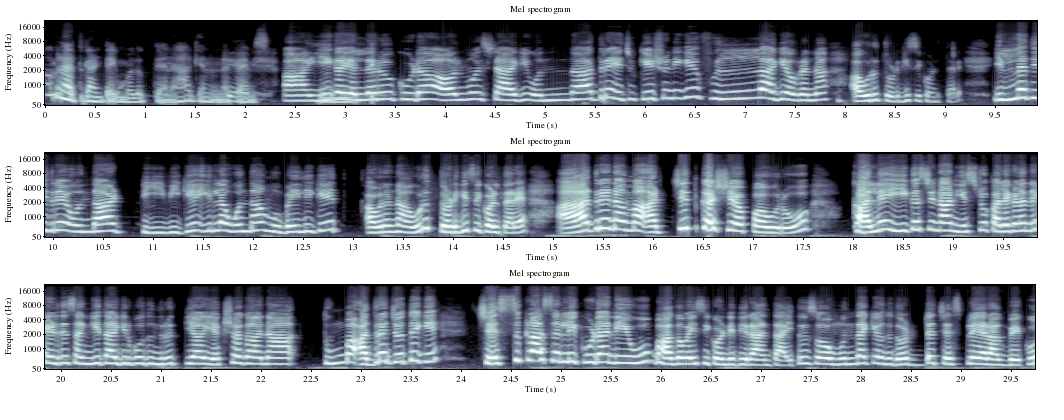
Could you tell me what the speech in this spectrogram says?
ಆಮೇಲೆ ಹತ್ತು ಗಂಟೆಗೆ ಮಲಗ್ತೇನೆ. ಹಾಗೆ ನನ್ನ. ಟೈಮ್ ಈಗ ಎಲ್ಲರೂ ಕೂಡ ಆಲ್ಮೋಸ್ಟ್ ಆಗಿ ಒಂದಾದ್ರೆ ಎಜುಕೇಷನಿಗೆ ಫುಲ್ ಆಗಿ ಅವರನ್ನು ಅವರು ತೊಡಗಿಸಿಕೊಳ್ತಾರೆ. ಇಲ್ಲದಿದ್ರೆ ಒಂದಾ ಟಿವಿಗೆ ಇಲ್ಲ ಒಂದಾ ಮೊಬೈಲಿಗೆ ಅವರನ್ನು ಅವರು ತೊಡಗಿಸಿಕೊಳ್ತಾರೆ. ಆದರೆ ನಮ್ಮ ಅರ್ಚಿತ್ ಕಶ್ಯಪ್ ಅವರು ಕಲೆ ಈಗಷ್ಟೇ ನಾನು ಎಷ್ಟೋ ಕಲೆಗಳನ್ನ ಹೇಳಿದೆ ಸಂಗೀತ ಆಗಿರ್ಬೋದು, ನೃತ್ಯ, ಯಕ್ಷಗಾನ, ತುಂಬಾ ಅದರ ಜೊತೆಗೆ ಚೆಸ್ ಕ್ಲಾಸ್ ಅಲ್ಲಿ ಕೂಡ ನೀವು ಭಾಗವಹಿಸಿಕೊಂಡಿದ್ದೀರಾ ಅಂತ ಆಯ್ತು. ಸೊ ಮುಂದಕ್ಕೆ ಒಂದು ದೊಡ್ಡ ಚೆಸ್ ಪ್ಲೇಯರ್ ಆಗಬೇಕು.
